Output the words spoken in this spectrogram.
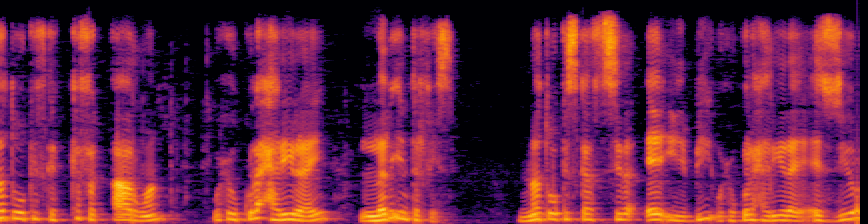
networkiska ka fog r1 wuxuu kula xiriirayay laba interface. Networkiska sida a iyo b wuxuu kula xiriiraya s0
